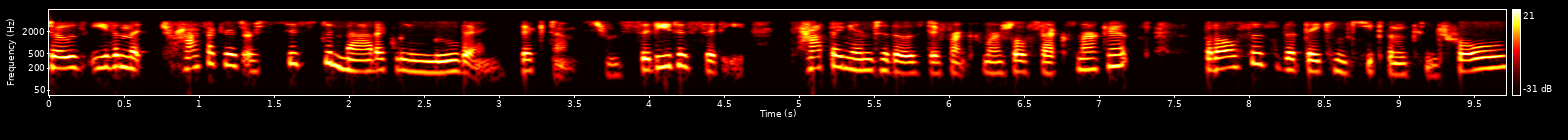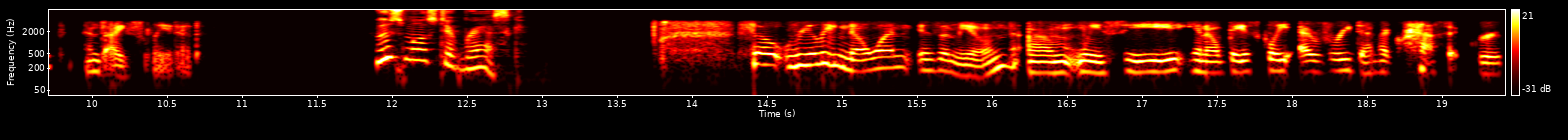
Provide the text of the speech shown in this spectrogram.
shows even that traffickers are systematically moving victims from city to city, tapping into those different commercial sex markets but also so that they can keep them controlled and isolated. Who's most at risk? So really, no one is immune. Um, we see, you know, basically every demographic group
